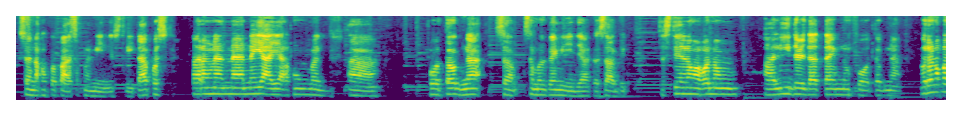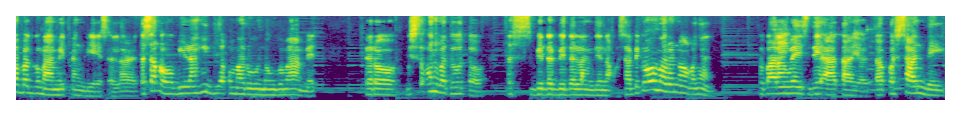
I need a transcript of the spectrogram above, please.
saan ako papasok ng ministry. Tapos, parang na, na nayaya akong mag ah, photog nga sa, sa multimedia. Tapos sabi, tapos tinanong ako nung ah, leader that time nung photog na, marunong ka ba gumamit ng DSLR? Tapos ako, bilang hindi ako marunong gumamit, pero gusto kong matuto, tapos bida-bida lang din ako. Sabi ko, oh, marunong ako niyan. So parang Wednesday ata yun. Tapos Sunday,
